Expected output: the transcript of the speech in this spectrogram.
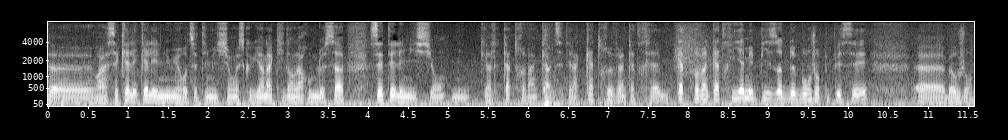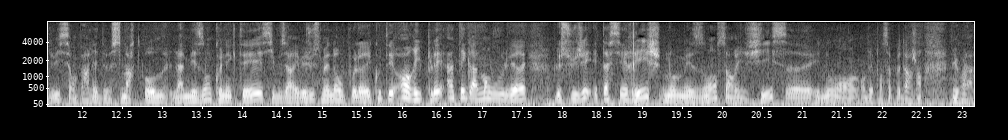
Euh, voilà, c'est quel est, quel est le numéro de cette émission? Est-ce qu'il y en a qui dans la room le savent? C'était l'émission 84. C'était la 84e, 84e épisode de Bonjour PPC. Euh, bah, aujourd'hui, on parlait de Smart Home, la maison connectée. Si vous arrivez juste maintenant, vous pouvez le réécouter en replay intégralement, vous le verrez. Le sujet est assez riche, nos maisons s'enrichissent euh, et nous, on, dépense un peu d'argent. Mais voilà.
